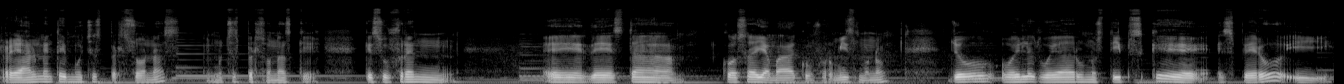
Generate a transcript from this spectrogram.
realmente hay muchas personas, hay muchas personas que, que sufren eh, de esta cosa llamada conformismo, ¿no? Yo hoy les voy a dar unos tips que espero y,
